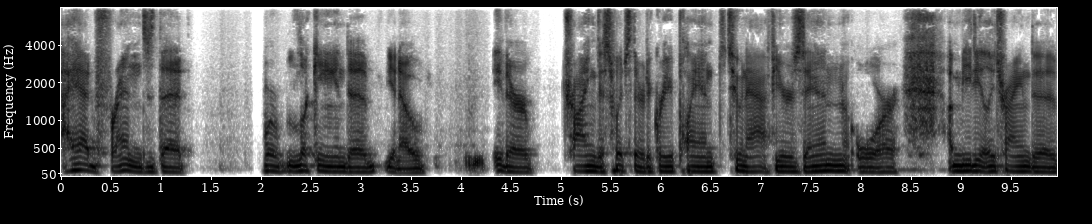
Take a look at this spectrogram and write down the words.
I had friends that were looking into, you know, either trying to switch their degree plan two and a half years in or immediately trying to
